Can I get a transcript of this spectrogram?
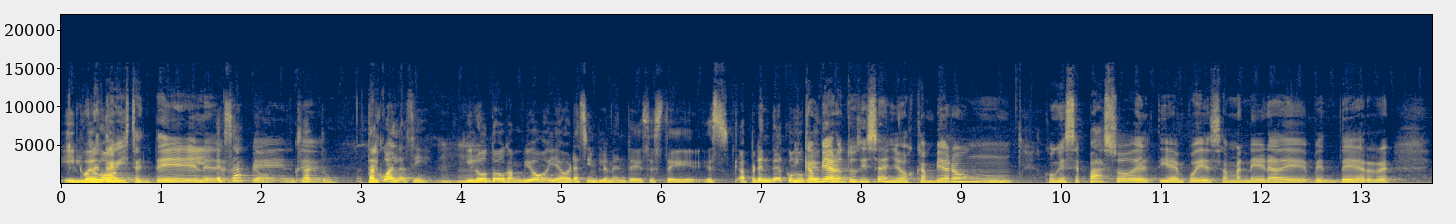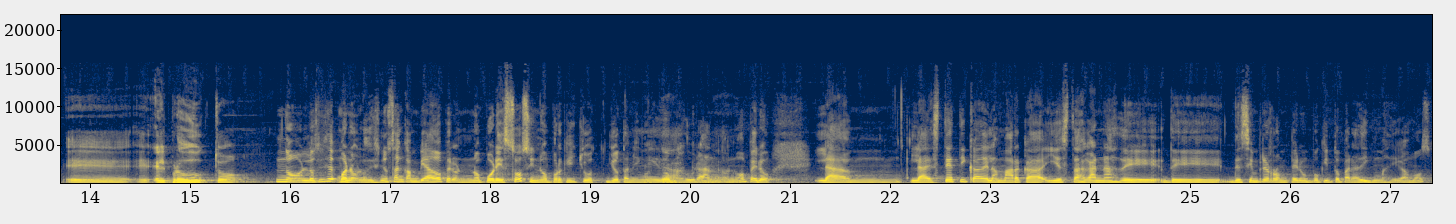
y luego Una entrevista en tele, de Exacto, repente. exacto. Tal cual, así. Y luego todo cambió y ahora simplemente es este es aprender como ¿Y que cambiaron tus diseños? ¿Cambiaron con ese paso del tiempo y esa manera de vender eh, el producto? No, los bueno, los diseños han cambiado, pero no por eso, sino porque yo, yo también he ido madurando, cambiado. ¿no? Pero la, mm, la estética de la marca y estas ganas de, de- de siempre romper un poquito paradigmas, digamos,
